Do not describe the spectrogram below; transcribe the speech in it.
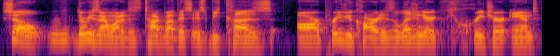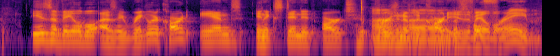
so the reason I wanted to talk about this is because our preview card is a legendary creature and is available as a regular card and an extended art version of the Ah, card the is available. frame.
